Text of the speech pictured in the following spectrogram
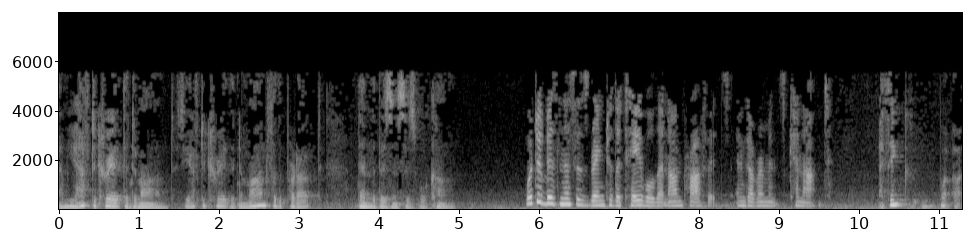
um, you have to create the demand. So you have to create the demand for the product, then the businesses will come. What do businesses bring to the table that nonprofits and governments cannot? I think uh,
